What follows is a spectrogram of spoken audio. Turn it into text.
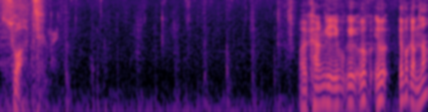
SWAT. 어, 게 이거 이거 이거 이거밖에 없나?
